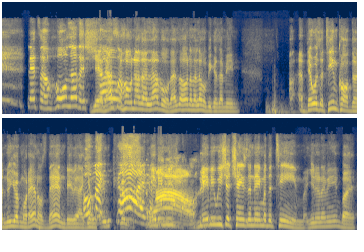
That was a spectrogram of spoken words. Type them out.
that's a whole other show. Yeah, that's a whole nother level. That's a whole nother level because I mean, uh, if there was a team called the New York Morenos, then be like, Oh my maybe, god! Maybe we- wow. maybe we should change the name of the team. You know what I mean? But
